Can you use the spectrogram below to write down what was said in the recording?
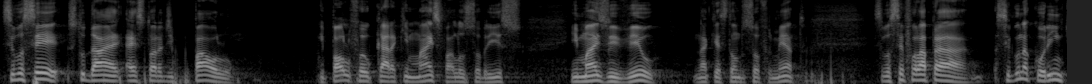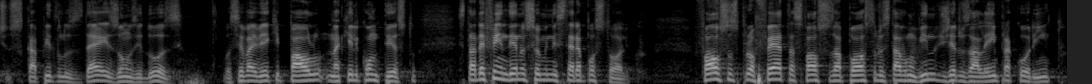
Se você estudar a história de Paulo, e Paulo foi o cara que mais falou sobre isso e mais viveu na questão do sofrimento, se você for lá para 2 Coríntios, capítulos 10, 11 e 12, você vai ver que Paulo, naquele contexto, está defendendo o seu ministério apostólico. Falsos profetas, falsos apóstolos estavam vindo de Jerusalém para Corinto,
